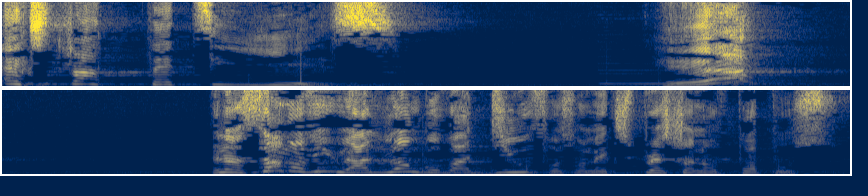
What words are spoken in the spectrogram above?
Extra 30 years. Yeah? Know, some of you, you are long overdue for some expression of purpose.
